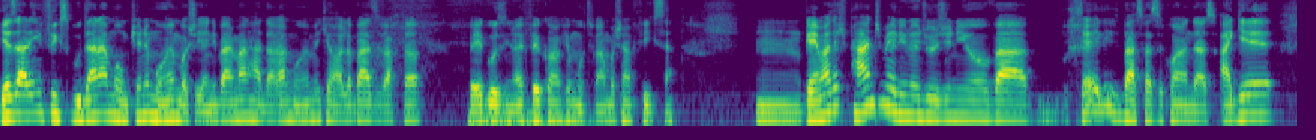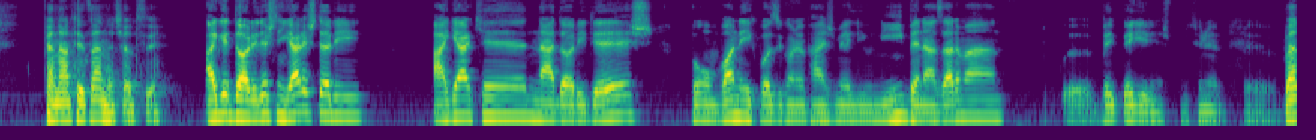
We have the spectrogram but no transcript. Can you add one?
یه ذره این فیکس بودن هم ممکنه مهم باشه. یعنی برای من حداقل مهمه که حالا بعضی وقتا به گزینه‌ای فکر کنم که مطمئن باشم فیکسن قیمتش 5 میلیون جورجینیو و خیلی وسوسه کننده است. اگه پنالتی زنه چلسی. اگه داریدش نگرش دارید اگر که نداریدش به عنوان یک بازیکن 5 میلیونی به نظر من بگیرینش می‌تونه به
